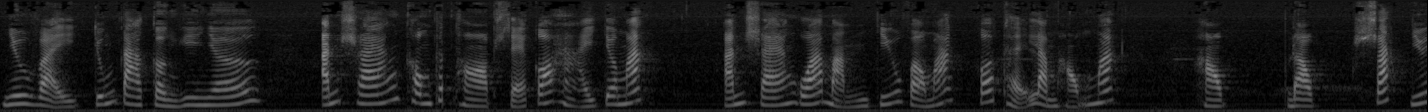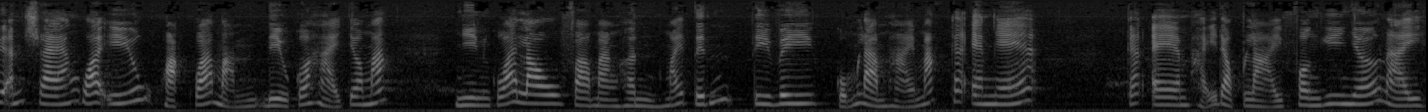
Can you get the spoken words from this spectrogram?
Như vậy, chúng ta cần ghi nhớ, ánh sáng không thích hợp sẽ có hại cho mắt. Ánh sáng quá mạnh chiếu vào mắt có thể làm hỏng mắt. Học, đọc, sách dưới ánh sáng quá yếu hoặc quá mạnh đều có hại cho mắt. Nhìn quá lâu vào màn hình, máy tính, tivi cũng làm hại mắt các em nhé. Các em hãy đọc lại phần ghi nhớ này.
